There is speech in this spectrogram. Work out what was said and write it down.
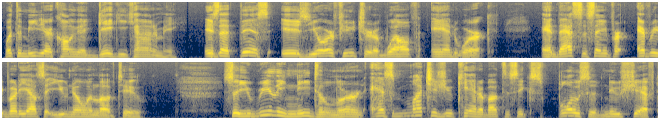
what the media are calling the gig economy, is that this is your future of wealth and work. And that's the same for everybody else that you know and love too. So you really need to learn as much as you can about this explosive new shift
